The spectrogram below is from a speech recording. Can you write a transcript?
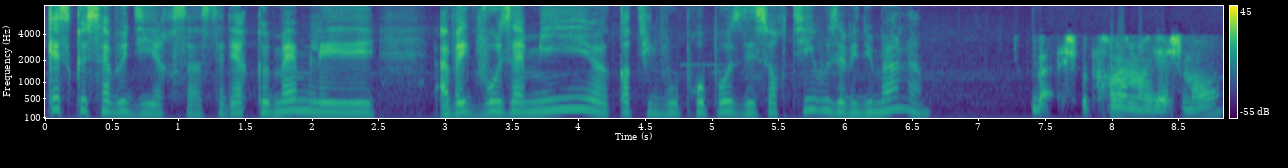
qu'est-ce que ça veut dire ça? C'est-à-dire que même les avec vos amis, euh, quand ils vous proposent des sorties, vous avez du mal? Bah, je peux prendre un engagement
